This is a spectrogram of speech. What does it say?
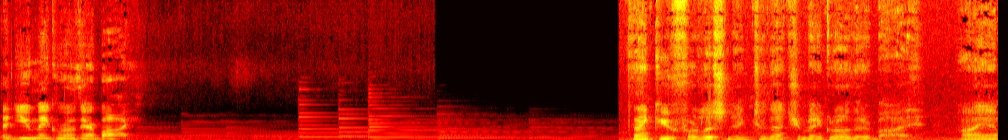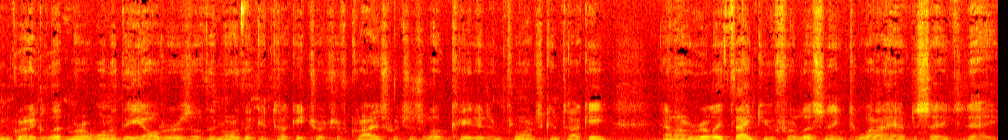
that you may grow thereby. Thank you for listening to That You May Grow Thereby. I am Greg Litmer, one of the elders of the Northern Kentucky Church of Christ, which is located in Florence, Kentucky, and I really thank you for listening to what I have to say today.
